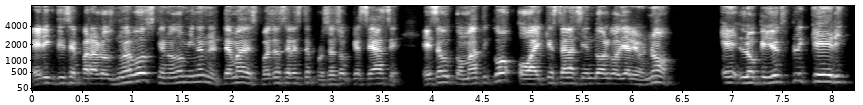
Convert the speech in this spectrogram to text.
Eric dice, para los nuevos que no dominan el tema después de hacer este proceso, ¿qué se hace? ¿Es automático o hay que estar haciendo algo diario? No. Eh, lo que yo expliqué, Eric,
